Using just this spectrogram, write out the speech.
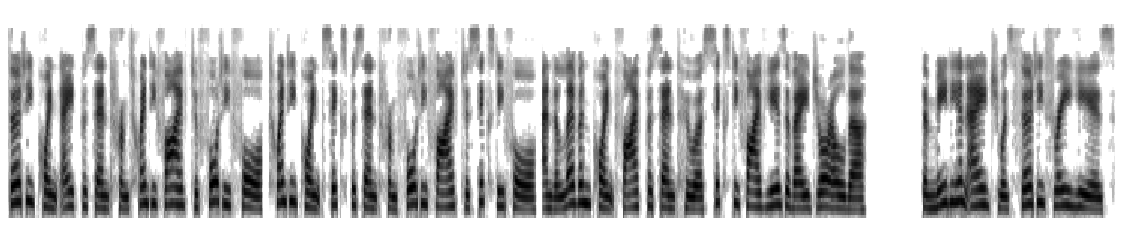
30.8% from 25 to 44, 20.6% from 45 to 64, and 11.5% who are 65 years of age or older. The median age was 33 years.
